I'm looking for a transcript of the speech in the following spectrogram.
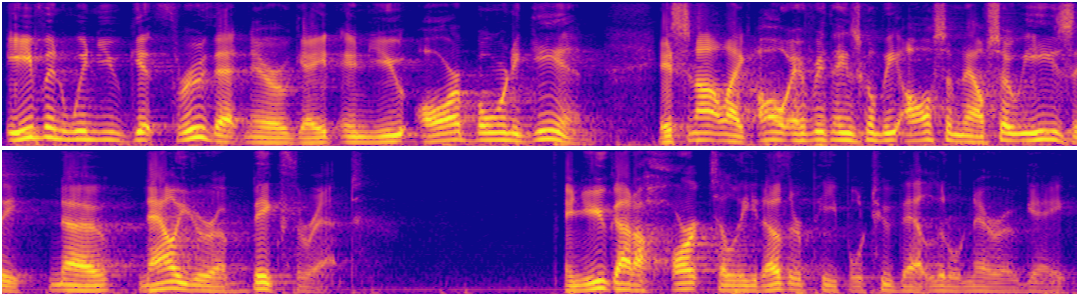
Even when you get through that narrow gate and you are born again, it's not like, oh, everything's going to be awesome now, so easy. No, now you're a big threat. And you've got a heart to lead other people to that little narrow gate.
